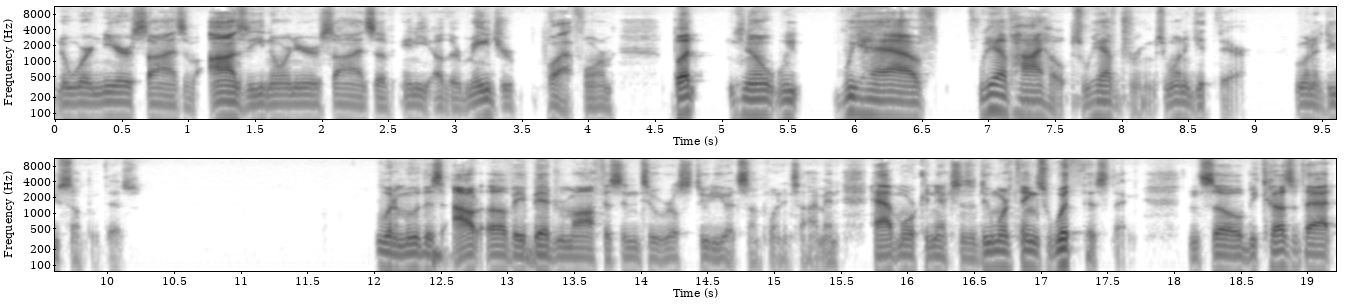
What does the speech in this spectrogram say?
nowhere near size of Ozy, nowhere near size of any other major platform. But you know, we we have we have high hopes, we have dreams. We want to get there. We want to do something with this. We want to move this out of a bedroom office into a real studio at some point in time and have more connections and do more things with this thing. And so, because of that,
